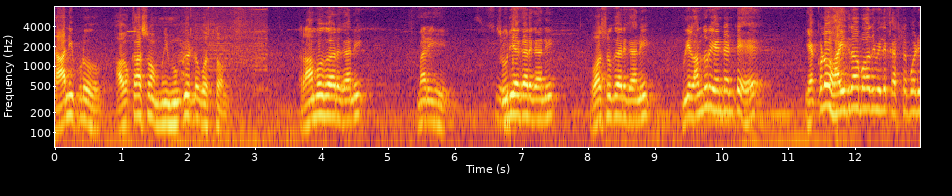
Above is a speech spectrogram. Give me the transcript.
కానీ ఇప్పుడు అవకాశం మీ ముంగిట్లోకి వస్తుంది. రాము గారు కానీ మరి సూర్య గారు కానీ వాసు గారు కానీ వీళ్ళందరూ ఏంటంటే ఎక్కడో హైదరాబాద్ వెళ్ళి కష్టపడి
